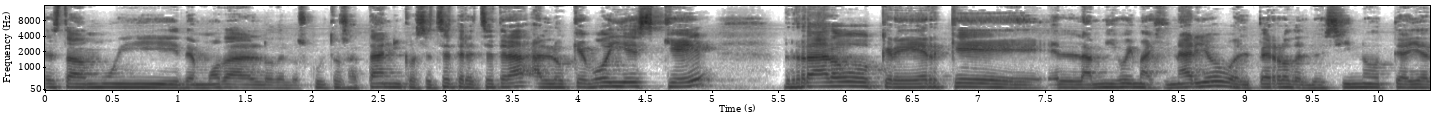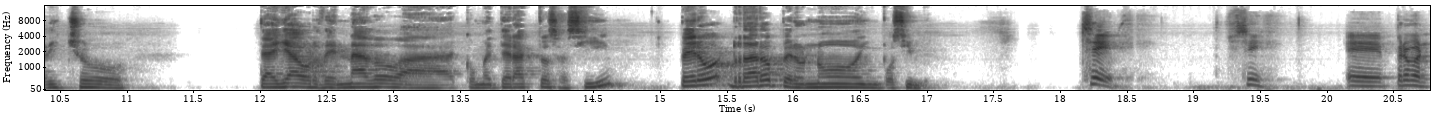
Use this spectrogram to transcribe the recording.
está muy de moda lo de los cultos satánicos, etcétera, etcétera. A lo que voy es que raro creer que el amigo imaginario o el perro del vecino te haya dicho, te haya ordenado a cometer actos así, pero raro, pero no imposible. Sí, sí. Eh, pero bueno,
